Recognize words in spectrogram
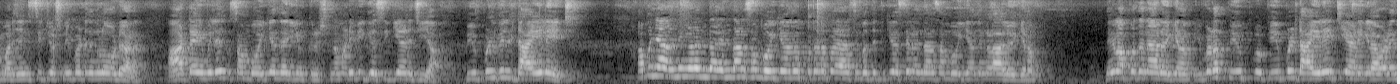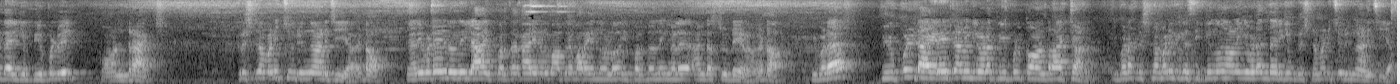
എമർജൻസി സിറ്റുവേഷനിൽ പെട്ട് നിങ്ങൾ ഓടുകയാണ്. ആ ടൈമിൽ സംഭവിക്കാൻ എന്തായിരിക്കും? കൃഷ്ണമണി വികസിക്കുകയാണ് ചെയ്യുക. പീപ്പിൾ വിൽ ഡയലേറ്റ് അപ്പൊ ഞാൻ നിങ്ങൾ എന്താ എന്താണ് സംഭവിക്കുന്നത്? ഇപ്പൊ തന്നെ പാരാസിമ്പത്തറ്റിക് വ്യവസ്ഥയിൽ എന്താണ് സംഭവിക്കുക നിങ്ങൾ ആലോചിക്കണം. നിങ്ങൾ അപ്പൊ തന്നെ ആലോചിക്കണം. ഇവിടെ പീപ്പിൾ ഡയലേറ്റ് ചെയ്യുകയാണെങ്കിൽ അവിടെ എന്തായിരിക്കും? പീപ്പിൾ വിൽ കോൺട്രാക്ട് കൃഷ്ണമണി ചുരുങ്ങാണ് ചെയ്യുക കേട്ടോ. ഞാൻ ഇവിടെ എഴുതുന്നില്ല ഇപ്പുറത്തെ കാര്യങ്ങൾ മാത്രമേ പറയുന്നുള്ളൂ. ഇപ്പുറത്തെ നിങ്ങൾ അണ്ടർസ്റ്റുഡ് ചെയ്യണം കേട്ടോ. ഇവിടെ പീപ്പിൾ ഡയലേറ്റ് ആണെങ്കിൽ ഇവിടെ പീപ്പിൾ കോൺട്രാക്ട് ആണ്. ഇവിടെ കൃഷ്ണമണി വികസിക്കുന്നതാണെങ്കിൽ ഇവിടെ എന്തായിരിക്കും? കൃഷ്ണമണി ചുരുങ്ങാണ് ചെയ്യാം.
